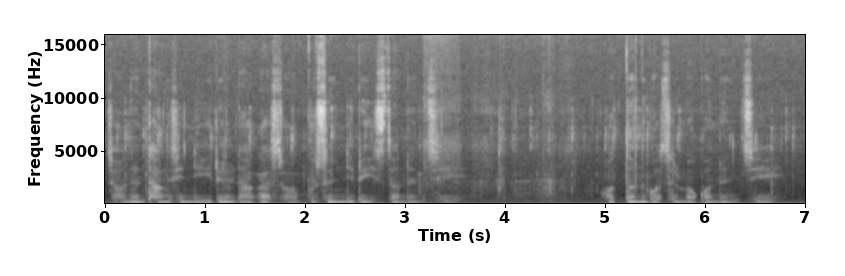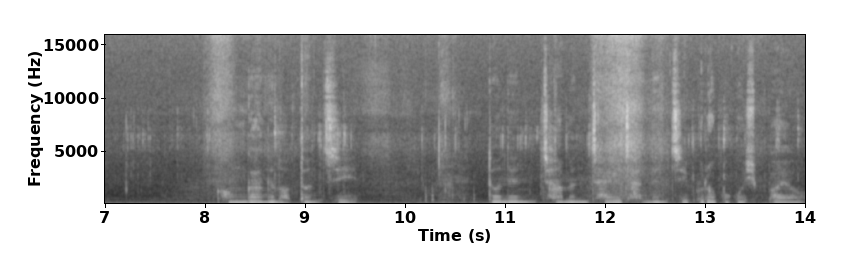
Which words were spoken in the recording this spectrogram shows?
저는 당신이 일을 나가서 무슨 일이 있었는지, 어떤 것을 먹었는지, 건강은 어떤지, 또는 잠은 잘 잤는지 물어보고 싶어요.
